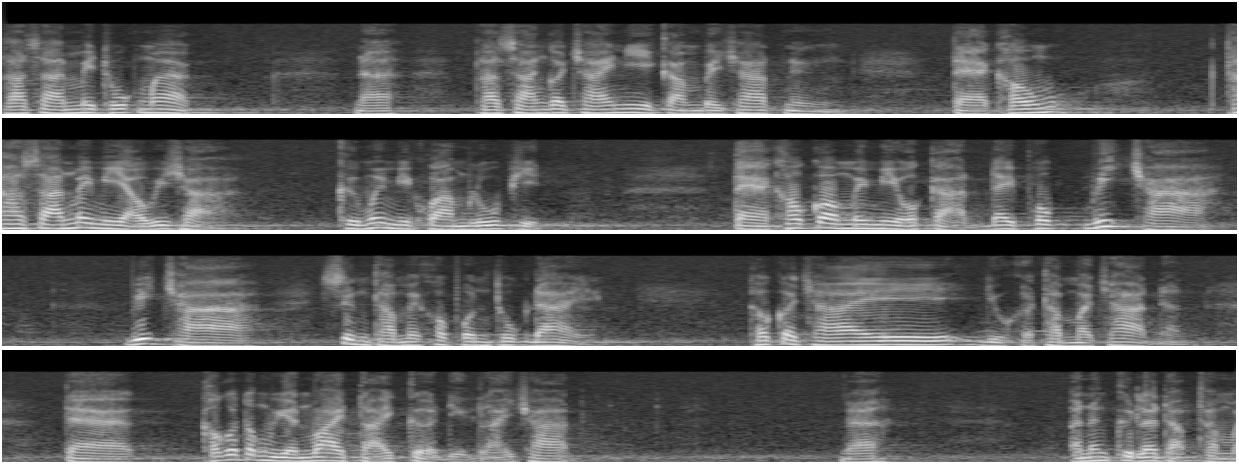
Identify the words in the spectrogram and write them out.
ทาซานไม่ทุกข์มากนะ ทาซานก็ใช้หนี้กรรมไปชาติหนึ่ง แต่เขาทาซานไม่มีอวิชชา คือไม่มีความรู้ผิด แต่เขาก็ไม่มีโอกาสได้พบวิชา วิชาซึ่งทำให้เขาพ้นทุกข์ได้ เขาก็ใช้อยู่กับธรรมชาตินั่นแต่เขาก็ต้องเวียนว่ายตายเกิดอีกหลายชาตินะอันนั้นคือระดับธรรม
